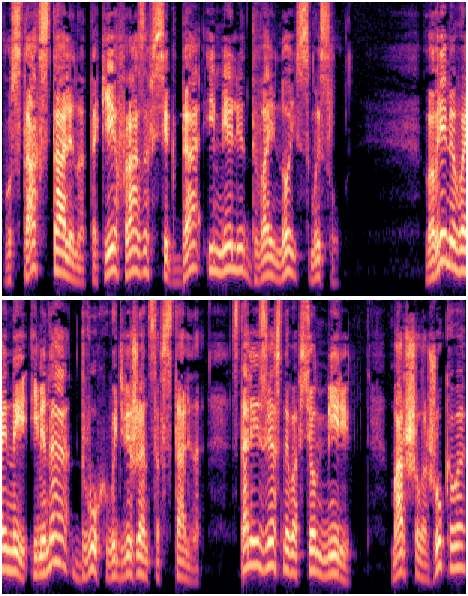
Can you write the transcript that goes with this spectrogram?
В устах Сталина такие фразы всегда имели двойной смысл. Во время войны имена двух выдвиженцев Сталина стали известны во всем мире – маршала Жукова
